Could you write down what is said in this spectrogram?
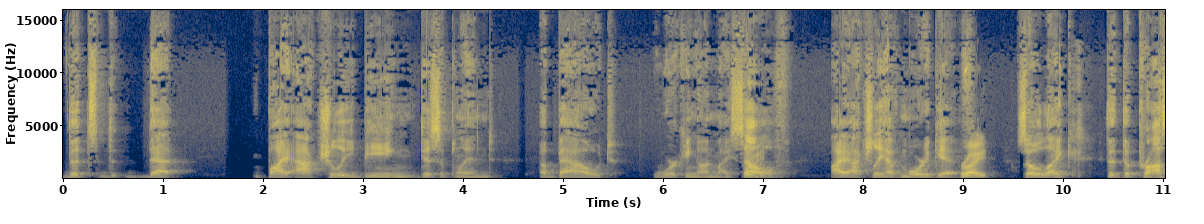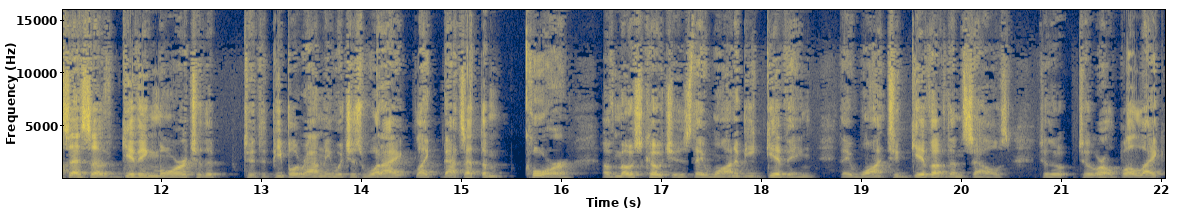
that that by actually being disciplined about working on myself. I actually have more to give. Right. So like the the process of giving more to the to the people around me, which is what I like that's at the core of most coaches. They want to be giving, they want to give of themselves to the to the world. Well, like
